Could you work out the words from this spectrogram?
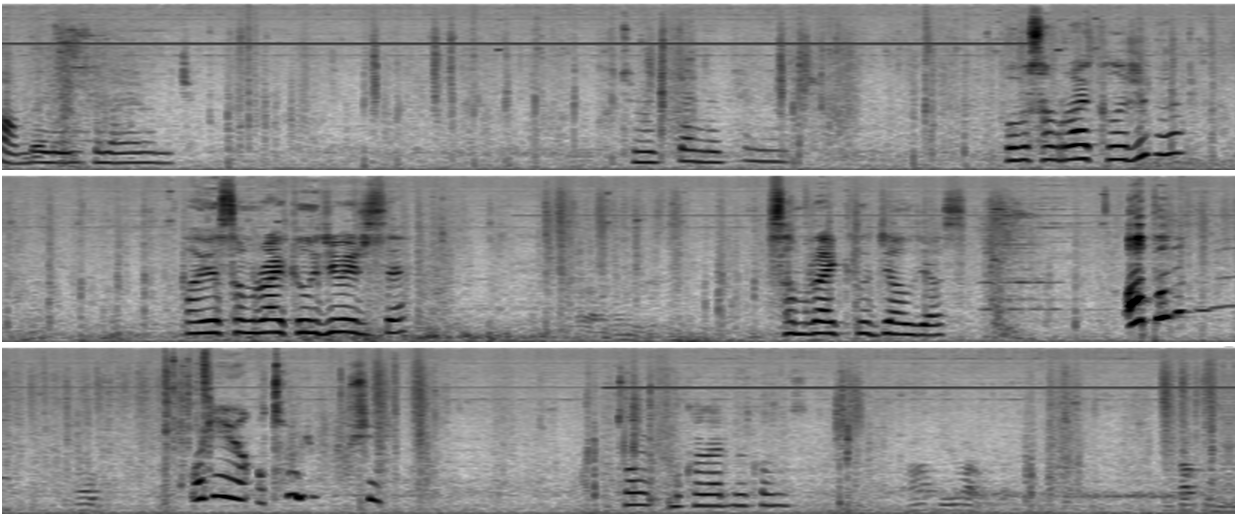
Tam böyle güzel ayarlamayacak. Kötümü gider mi bilmiyorum ki. Baba samuray kılıcı mı? Baya samuray kılıcı verirse. Samuray kılıcı alacağız. Aa baba. O ne ya? Atom gibi bir şey. Atom bu kadar büyük olmaz. Ha biri var burada. Bak bunu.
